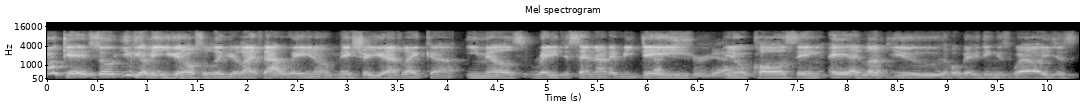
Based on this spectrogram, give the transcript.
Okay, so you can, I mean you can also live your life that way, you know. Make sure you have like uh, emails ready to send out every day. True, yeah. You know, calls saying, "Hey, I love you. Hope everything is well." You just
